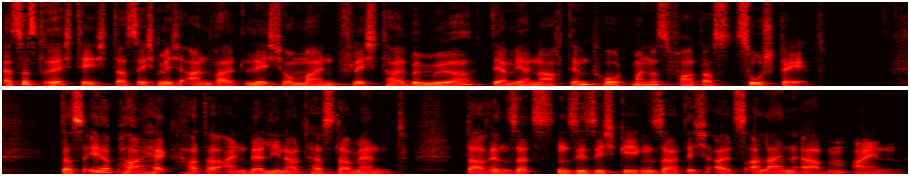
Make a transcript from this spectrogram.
Es ist richtig, dass ich mich anwaltlich um meinen Pflichtteil bemühe, der mir nach dem Tod meines Vaters zusteht. Das Ehepaar Heck hatte ein Berliner Testament. Darin setzten sie sich gegenseitig als Alleinerben ein.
